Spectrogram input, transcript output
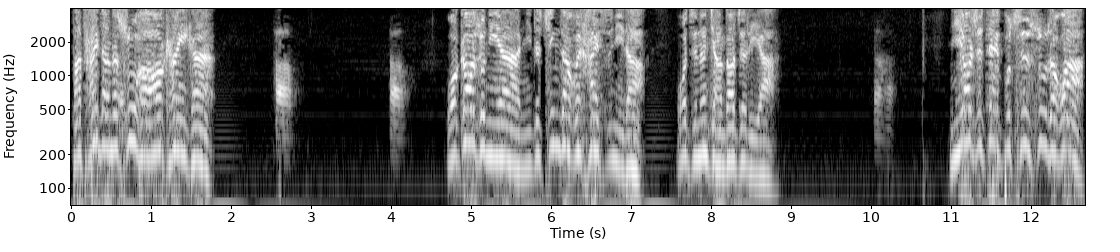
把台长的书好好看一看。好，好，我告诉你啊，你的心脏会害死你的。我只能讲到这里啊。啊，你要是再不吃素的话，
